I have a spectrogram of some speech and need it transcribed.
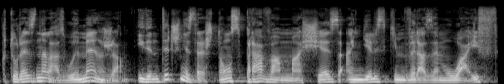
które znalazły męża. Identycznie zresztą sprawa ma się z angielskim wyrazem wife,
